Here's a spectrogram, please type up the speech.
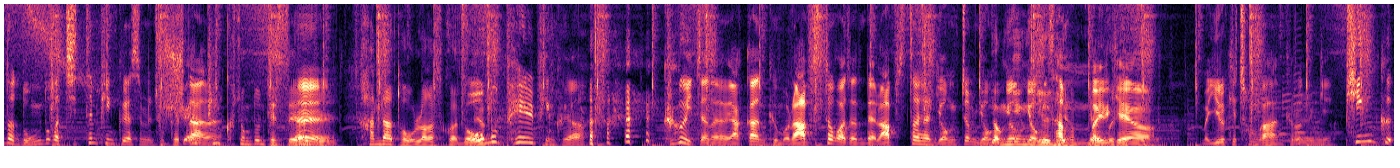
더 농도가 짙은 핑크였으면 좋겠다. 핑크 정도는 됐어야지. 네. 하나 더 올라갔을 것 같은데. 너무 페일 핑크야. 그거 있잖아요. 약간 그 뭐 랍스터 과자인데 랍스터 향 0.0003 막 이렇게 해요. 막 이렇게 첨가한 그런 네. 느낌. 핑크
